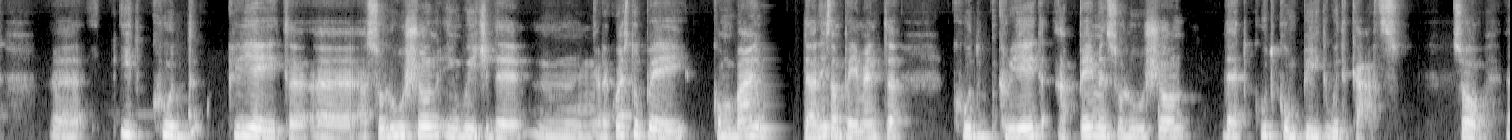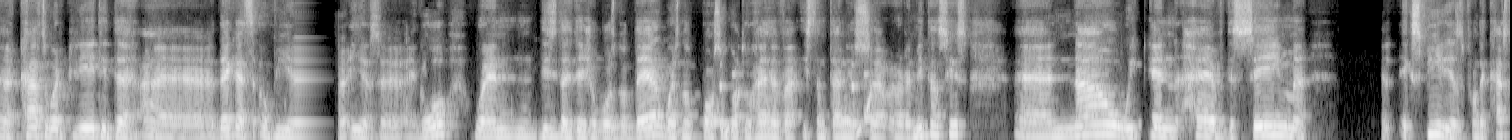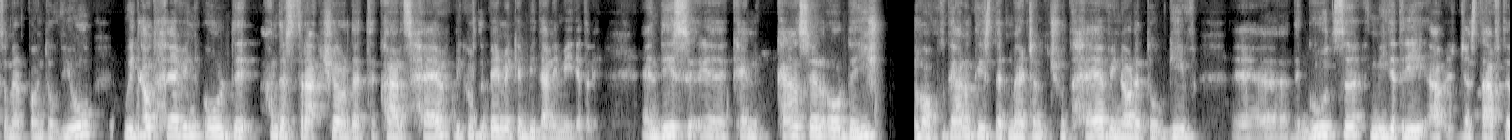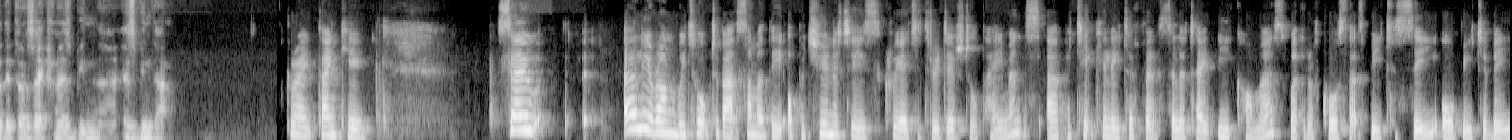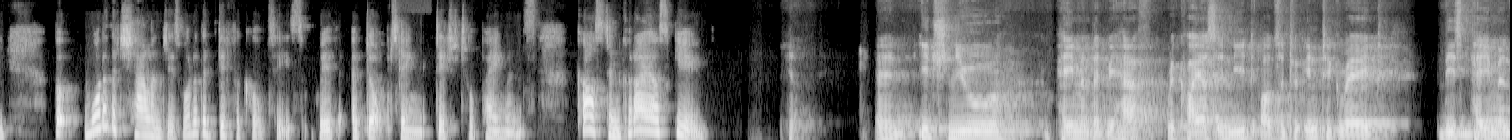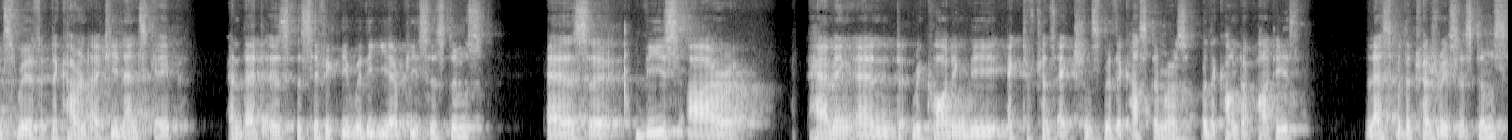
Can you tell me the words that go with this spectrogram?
uh, it could create a, a solution in which the um, request to pay combined with an instant payment could create a payment solution that could compete with cards. So uh, cards were created uh, decades of years years uh, ago when digitalization was not there, was not possible to have uh, instantaneous uh, remittances. And now we can have the same experience from the customer point of view without having all the understructure that the cards have because the payment can be done immediately. And this uh, can cancel all the issue of guarantees that merchants should have in order to give uh, the goods immediately uh, just after the transaction has been uh, has been done. Great, thank you. So Earlier on, we talked about some of the opportunities created through digital payments, uh, particularly to facilitate e commerce, whether, of course, that's B2C or B2B. But what are the challenges? What are the difficulties with adopting digital payments? Karsten, could I ask you? Yeah. And each new payment that we have requires a need also to integrate these payments with the current IT landscape. And that is specifically with the ERP systems as uh, these are having and recording the active transactions with the customers, with the counterparties, less with the treasury systems.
